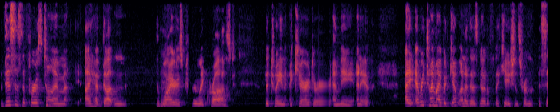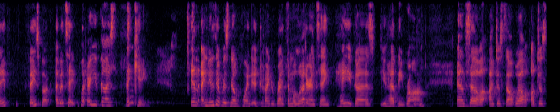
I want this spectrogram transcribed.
this is the first time I have gotten the Hmm. wires truly crossed between a character and me. And it, I, every time I would get one of those notifications from, say, Facebook, I would say, What are you guys thinking? And I knew there was no point in trying to write them a letter and saying, Hey, you guys, you have me wrong. And so I just thought, Well, I'll just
